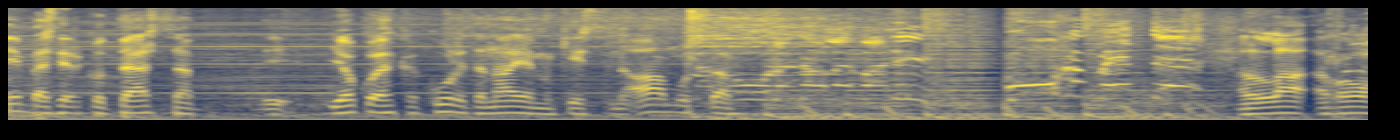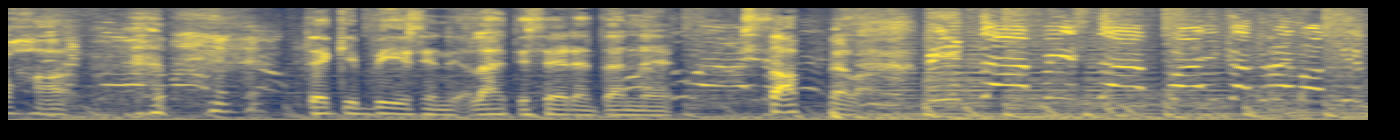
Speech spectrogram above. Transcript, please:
Simpä Sirkku tässä. Joku ehkä kuuli tämän aiemmin kissin aamussa. La Roha teki biisin ja lähti seiden tänne Sappelaan. Pitää pistää paikat remontit!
